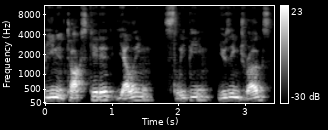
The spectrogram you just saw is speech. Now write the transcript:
being intoxicated, yelling, sleeping, using drugs,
